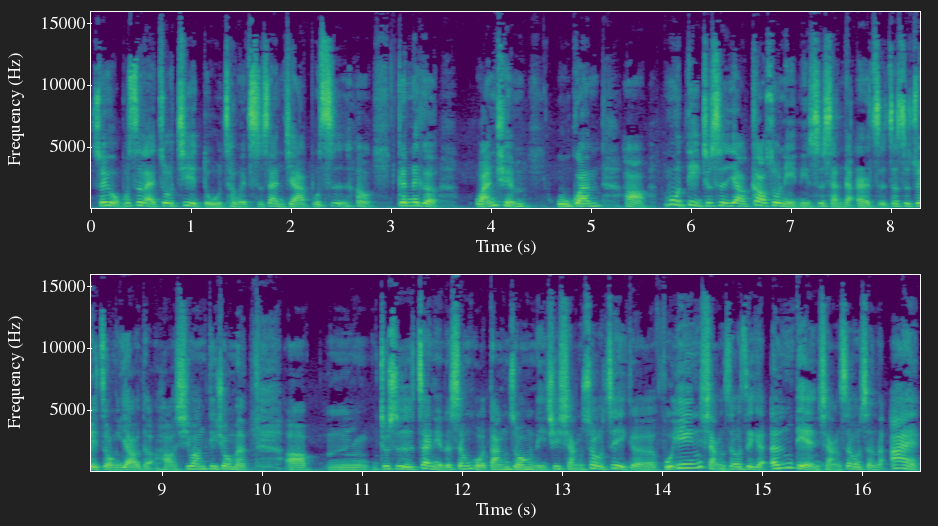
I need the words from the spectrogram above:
所以我不是来做戒毒，成为慈善家，不是哈，跟那个完全。无关哈，目的就是要告诉你你是神的儿子，这是最重要的哈。希望弟兄们啊，嗯，就是在你的生活当中，你去享受这个福音，享受这个恩典，享受神的爱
